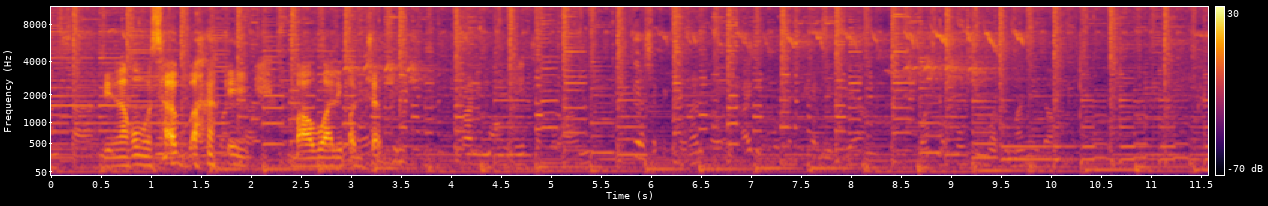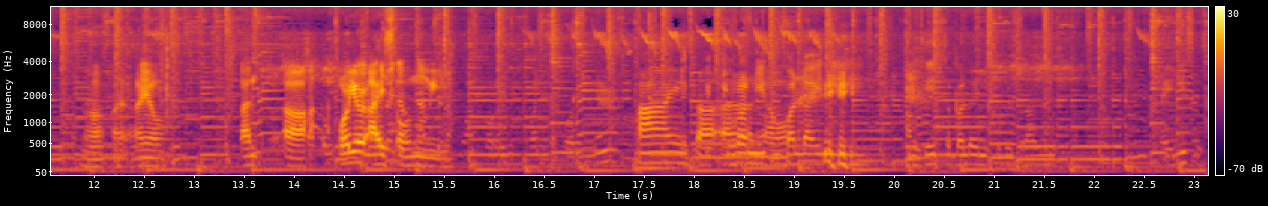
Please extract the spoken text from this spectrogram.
di na ako musaba kay bawal ipag-chat. Picturean mo ang sa kuan. Pero sa picturean ko, ay po sa social media. Mo post mo sa Manila. Ah, ay- ayaw. Tan- ah, for your eyes only. Hi, sa Picturean ni ang ano. balay ni ang gate sa balay ni Brian. Chinese is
